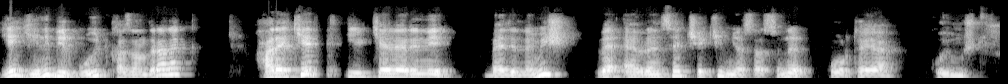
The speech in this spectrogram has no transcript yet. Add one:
yeni bir boyut kazandırarak hareket ilkelerini belirlemiş ve evrensel çekim yasasını ortaya koymuştur.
